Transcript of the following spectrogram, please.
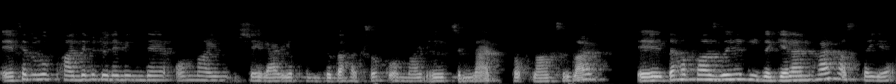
e, tabii bu pandemi döneminde online şeyler yapıldı daha çok. Online eğitimler, toplantılar. E, daha fazla yüz yüze gelen her hastayı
